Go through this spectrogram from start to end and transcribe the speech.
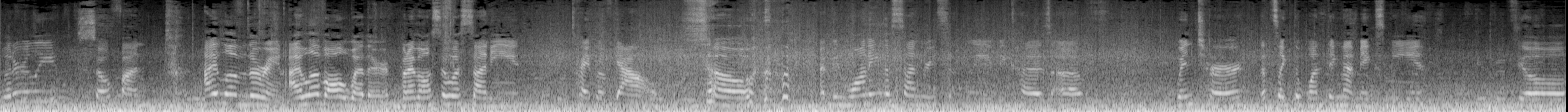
Literally so fun. I love the rain. I love all weather, but I'm also a sunny type of gal. So I've been wanting the sun recently because of winter. That's like the one thing that makes me feel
